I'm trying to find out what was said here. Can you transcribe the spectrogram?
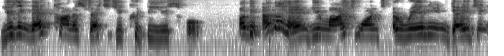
using that kind of strategy could be useful. On the other hand, you might want a really engaging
